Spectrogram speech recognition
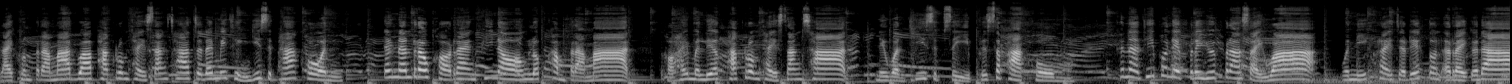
หลายคนประมาทว่าพักรวมไทยสร้างชาติจะได้ไม่ถึง 25 คน ดังนั้นเราขอแรงพี่น้องลบคำประมาท ขอให้มาเลือกพักรวมไทยสร้างชาติ ในวันที่ 14 พฤษภาคม ขณะที่พลเอกประยุทธ์ปราศัยว่า วันนี้ใครจะเรียกตนอะไรก็ได้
